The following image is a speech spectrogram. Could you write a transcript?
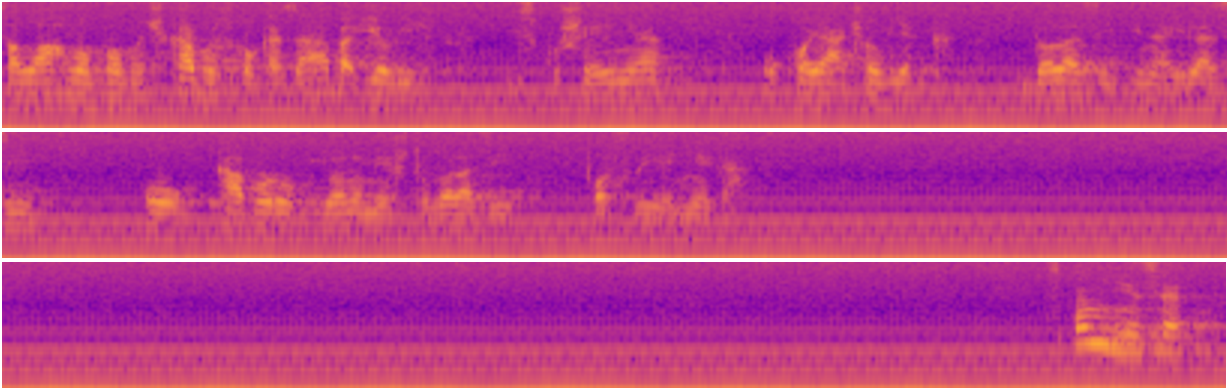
sa Allahovom pomoći kaburskog azaba i ovih iskušenja u koja čovjek dolazi i nailazi u kaboru i onome što dolazi poslije njega. Spominje se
